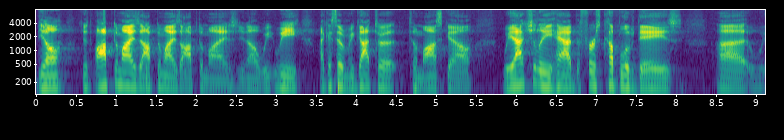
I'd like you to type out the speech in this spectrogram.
You know, just optimize, optimize, optimize. You know, we, we like I said, when we got to, to Moscow, we actually had the first couple of days, uh, we,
